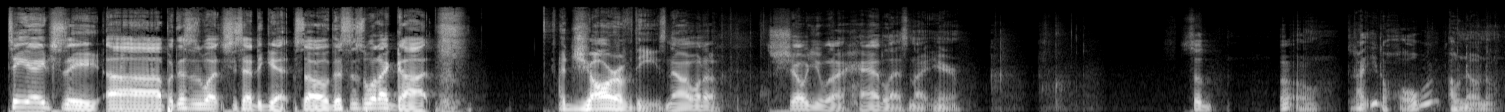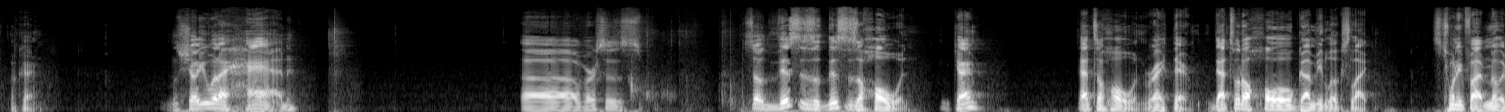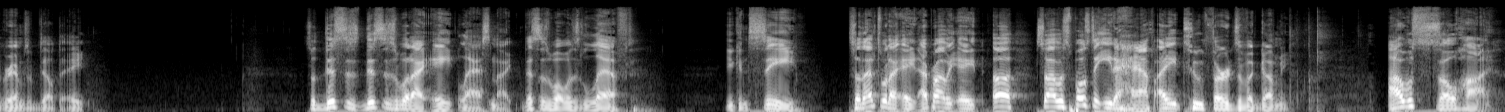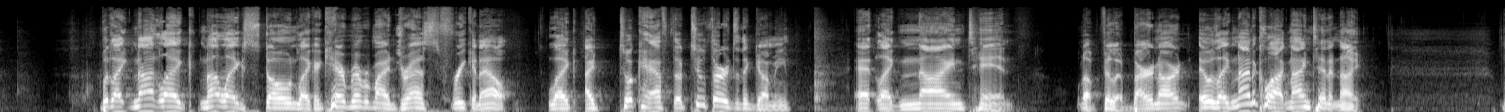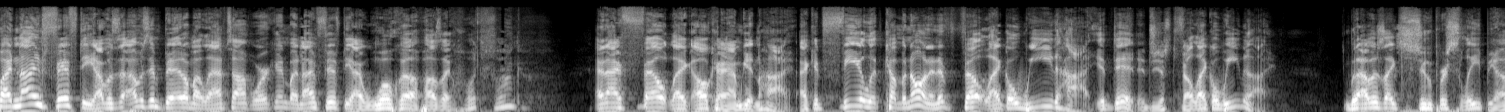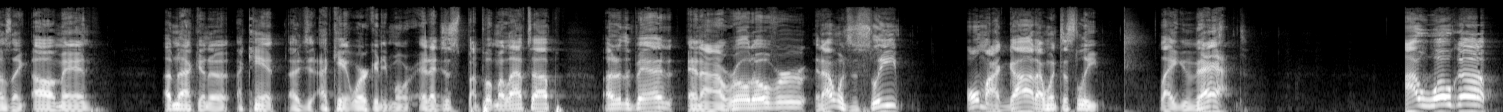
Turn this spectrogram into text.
THC. Uh, but this is what she said to get. So this is what I got a jar of these. Now I want to show you what I had last night here. So, oh, did I eat a whole one? Oh, no, no. Okay. Let's show you what I had uh versus so this is a, this is a whole one okay? That's a whole one right there. That's what a whole gummy looks like. It's 25 milligrams of delta 8 so this is this is what i ate last night. This is what was left. You can see. So that's what i ate. I probably ate uh so i was supposed to eat a half. I ate two-thirds of a gummy. I was so high but like not like not like stoned. Like I can't remember my address. Freaking out. Like I took half the two thirds of the gummy at like nine ten. What up, Philip Bernard? It was like nine o'clock, nine ten at night. By nine fifty, I was I was in bed on my laptop working. By nine fifty, I woke up. I was like, "What the fuck?" And I felt like, okay, I'm getting high. I could feel it coming on, and it felt like a weed high. It did. It just felt like a weed high. But I was like super sleepy. I was like, oh man, I'm not gonna. I can't. I just, I can't work anymore. And I just I put my laptop under the bed and I rolled over and I went to sleep. Oh my god, I went to sleep like that. I woke up.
